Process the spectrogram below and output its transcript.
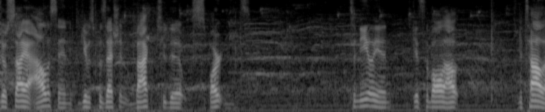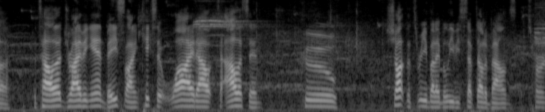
Josiah Allison gives possession back to the Spartans. Tanelian gets the ball out. Vitala. Vitala driving in, baseline, kicks it wide out to Allison, who shot the three, but I believe he stepped out of bounds. Turnover.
